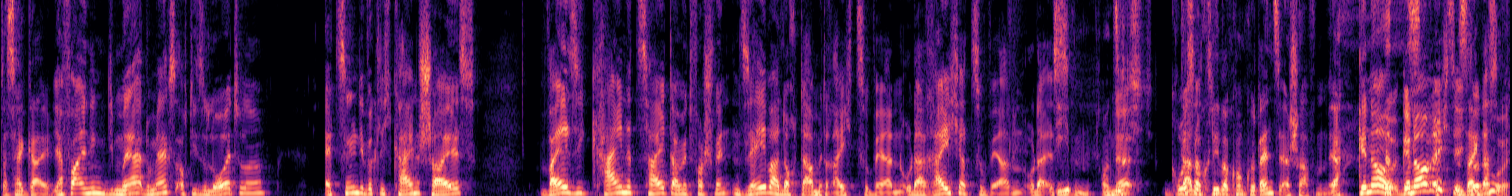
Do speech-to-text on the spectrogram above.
Das ist ja geil. Ja, vor allen Dingen, die mer du merkst auch, diese Leute erzählen dir wirklich keinen Scheiß, weil sie keine Zeit damit verschwenden, selber noch damit reich zu werden oder reicher zu werden oder es Eben. Und ne, sich dadurch lieber Konkurrenz erschaffen, ja. Genau, genau Das richtig. ist halt so, das,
